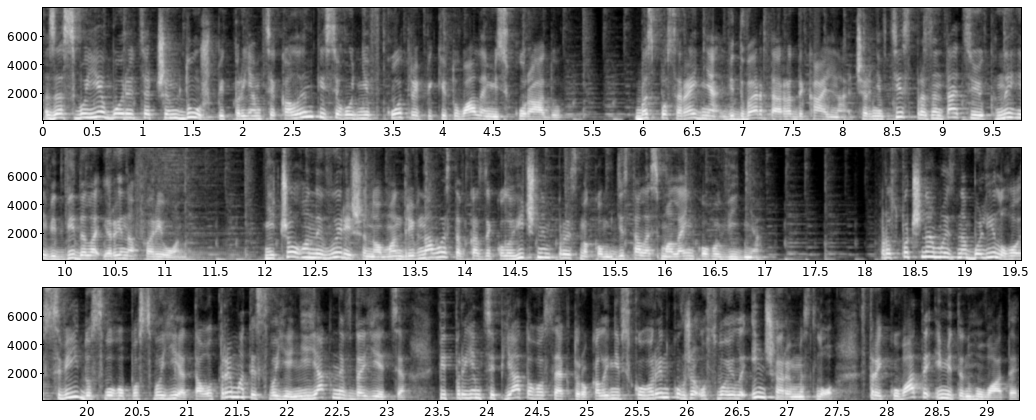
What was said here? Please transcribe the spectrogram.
За своє борються чимдуж. Підприємці Калинки сьогодні вкотре пікетували міську раду. Безпосередня, відверта, радикальна. Чернівці з презентацією книги відвідала Ірина Фаріон. Нічого не вирішено. Мандрівна виставка з екологічним присмаком дісталась маленького відня. Розпочнемо із наболілого свій до свого по своє та отримати своє ніяк не вдається. Підприємці п'ятого сектору Калинівського ринку вже освоїли інше ремесло страйкувати і мітингувати.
